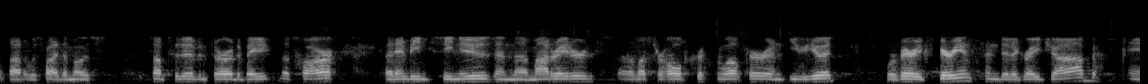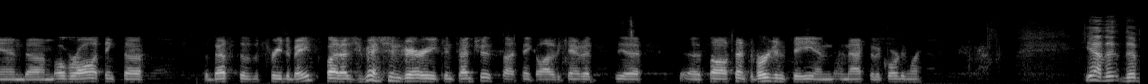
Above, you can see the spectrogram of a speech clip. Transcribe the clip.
I thought it was probably the most substantive and thorough debate thus far But NBC News, and the moderators, uh, Lester Holt, Kristen Welker, and Hugh Hewitt, were very experienced and did a great job. And um, overall, I think the the best of the three debates. But as you mentioned, very contentious. I think a lot of the candidates uh, uh, saw a sense of urgency and, and acted accordingly. Yeah, the, the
